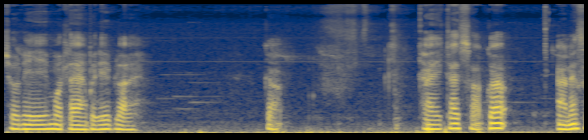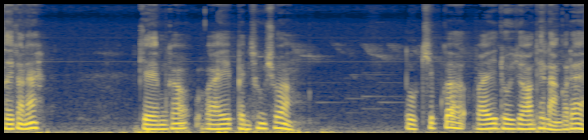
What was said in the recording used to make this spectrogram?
โชว์นี้หมดแรงไปเรียบร้อยก็ใครใกล้สอบก็อ่านหนังสือก่อนนะ เกมก็ไว้เป็นช่วงๆ ดูคลิปก็ไว้ดูย้อนทีหลังก็ได้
